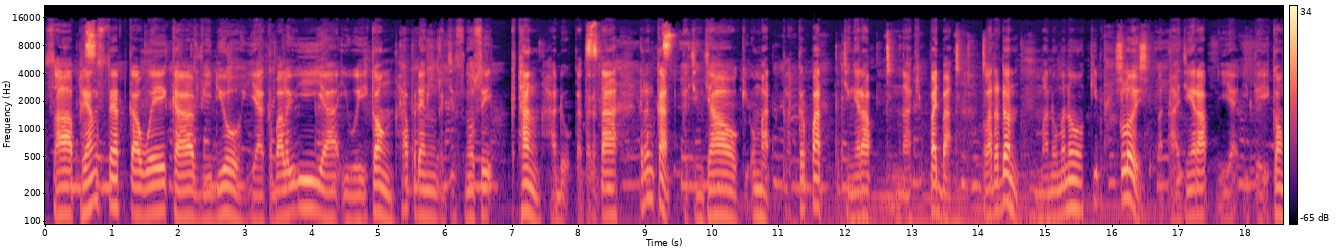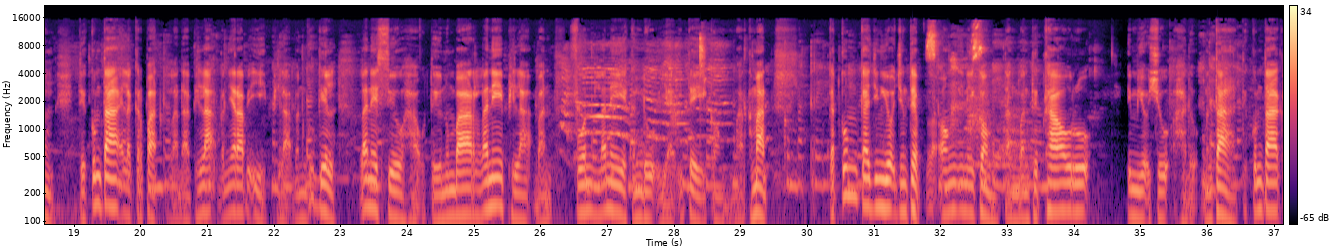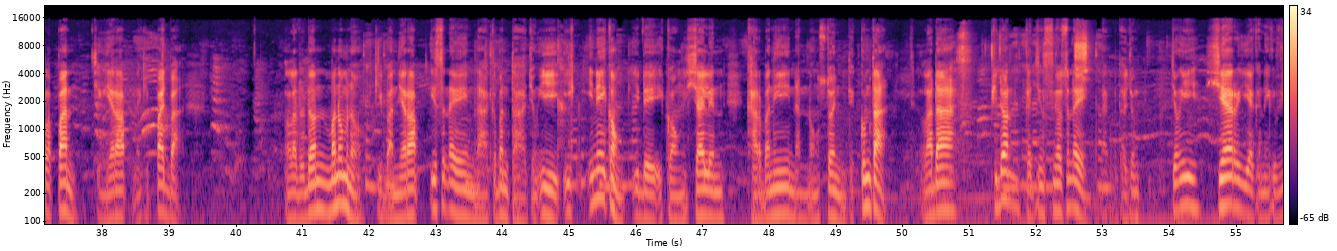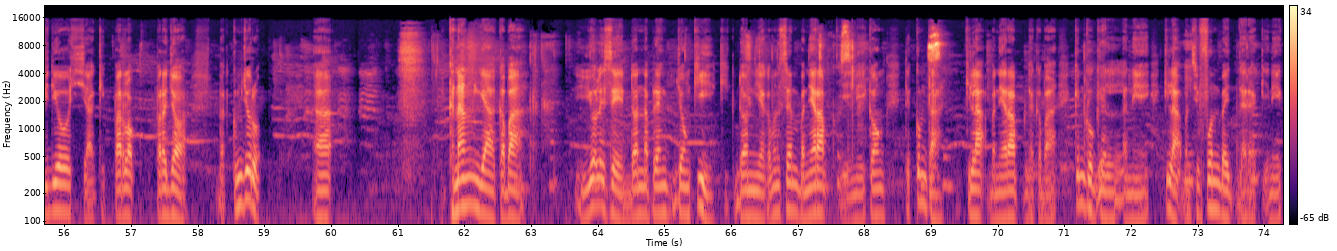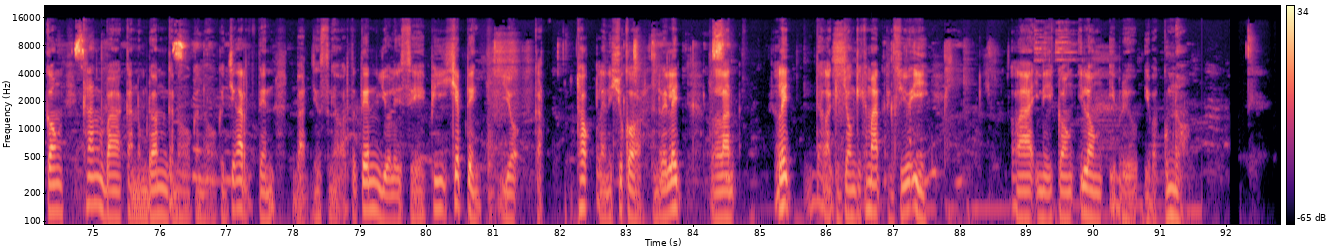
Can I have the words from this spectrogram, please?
sa priang set ka we ka video. ya kabalui ya iwe kong. Hapdeng kachis ngosi ketang hadu kata-kata rengkat kacing jauh ki umat kerpat jingerap na ki pajba ladadon manu-manu ki kloy bat a jingerap ya ite ikong te kumta ela kerpat lada pila banyerap i pila ban google lane siu hau te numbar lane pila ban phone lane kendu ya ite ikong mar kemat. Katkum kajing yo jingtep la ong ini kong tang bantit kau ru im yo shu. Hadu menta kumta klapan jing yarap na kipaj ba ladodon mano mano ki ban yarap isen e na kabanta jung i. Ine kong ide ikong silent karbani nan nong ston ti kumta lada pidon kajing singosen e na kabanta jung jung i share ya kane video sya ki parlok parajor bat kumjuru. Uh, kenang ya kaba yolese don na preng jongki don ya kamen sem banyarap. Ini kong te kumta kila banyarap da kaba kin google lani kila ban sifun bai direct ini kong krang ba kanum don gano gano ke jingar ten bat jing singa yolese pi shifting yo kat tok lani syukor relate lan late dalagi jongki kemat pengsiu i. La ini kong ilong ibreu ibakumno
